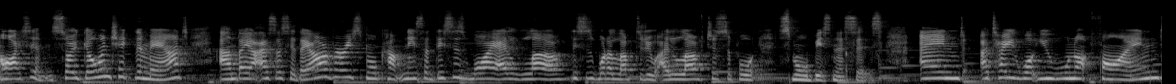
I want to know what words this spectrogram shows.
items. So go and check them out. Um, they are, as I said, they are a very small company. So this is why I love, this is what I love to do. I love to support small businesses. And I tell you what, you will not find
